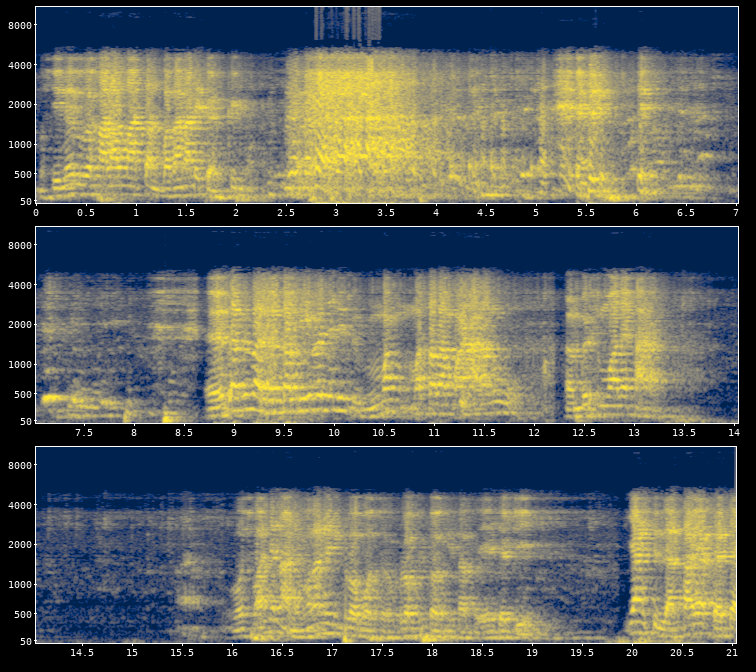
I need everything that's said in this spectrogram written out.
Mestinya juga halal macan, pakanan daging. Eh, tapi mazhab tapi macam itu. Memang masalah makanan itu hampir semuanya haram. Mau semuanya nanya, makanya ini kalau bocor, kalau kita kita ya. Jadi yang jelas saya baca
